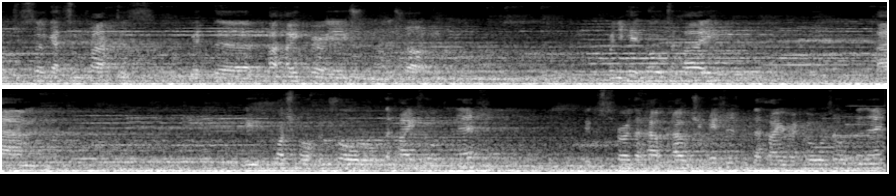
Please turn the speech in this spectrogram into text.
but you still get some practice with the height variation on the shot. When you hit low to high, um, you have much more control over the height of the net. Further out, you hit it, the higher it goes over the neck.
